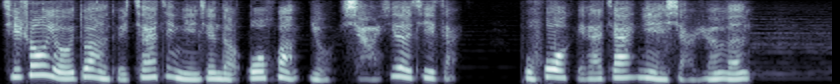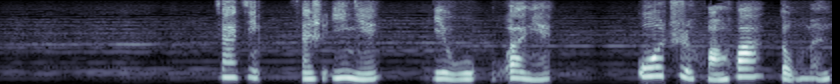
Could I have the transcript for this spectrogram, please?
其中有一段对嘉靖年间的倭患有详细的记载，不惑给大家念一下原文。嘉靖三十一年（一五五二年），倭至黄花斗门，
